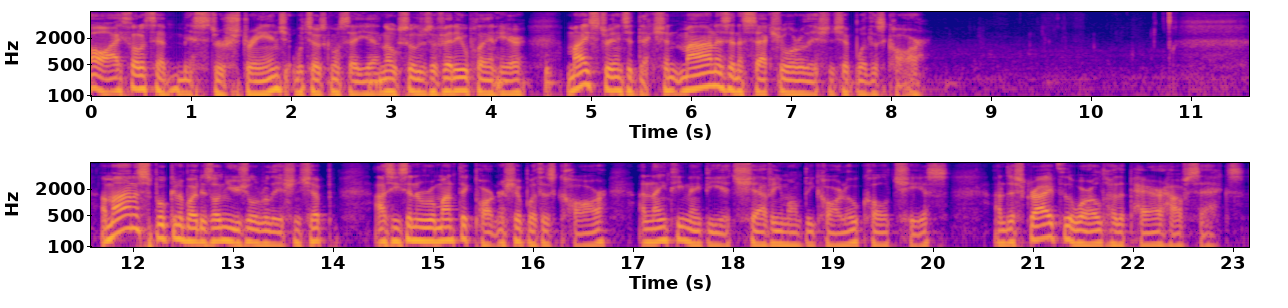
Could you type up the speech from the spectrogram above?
Oh, I thought it said Mr. Strange, which I was going to say, yeah, no. So there's a video playing here. My strange addiction. Man is in a sexual relationship with his car. A man has spoken about his unusual relationship as he's in a romantic partnership with his car, a 1998 Chevy Monte Carlo called Chase, and described to the world how the pair have sex.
